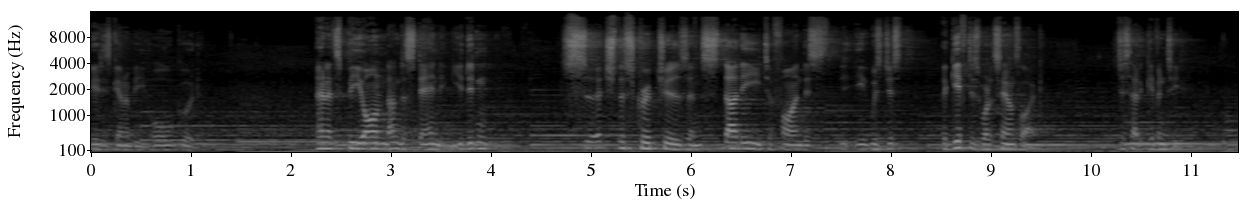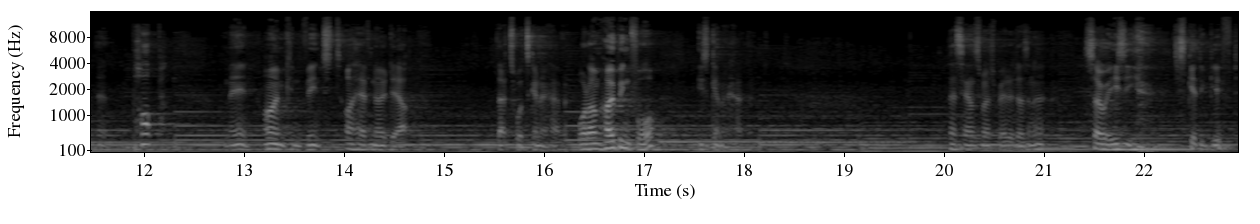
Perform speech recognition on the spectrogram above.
It is going to be all good. And it's beyond understanding. You didn't search the scriptures and study to find this. It was just a gift, is what it sounds like. Just had it given to you. And pop, man, I'm convinced. I have no doubt that's what's going to happen. What I'm hoping for is going to happen. That sounds much better, doesn't it? So easy. just get a gift.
